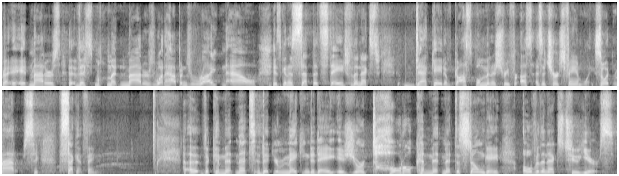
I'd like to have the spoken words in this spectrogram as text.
It matters, this moment matters. What happens right now is going to set the stage for the next decade of gospel ministry for us as a church family. So it matters. Second thing, uh, the commitment that you're making today is your total commitment to Stonegate over the next two years.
